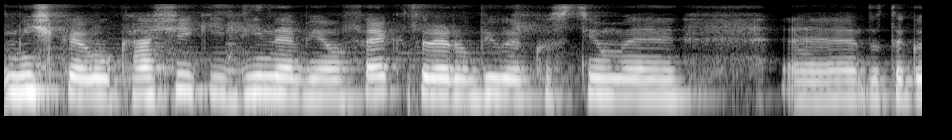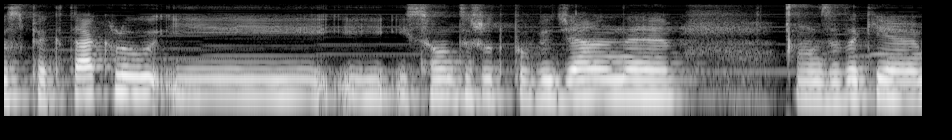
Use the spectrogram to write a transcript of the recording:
Miśkę Łukasik i Dinę Bionfek, które robiły kostiumy do tego spektaklu i, i, i są też odpowiedzialne za takie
